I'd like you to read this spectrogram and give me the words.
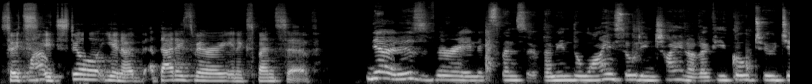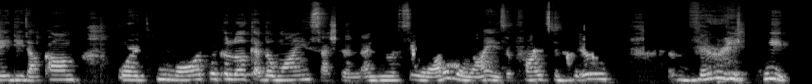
So it's Wow. it's still you know that is very inexpensive. Yeah, it is very inexpensive. I mean, the wine sold in China, like if you go to JD.com or Tmall, take a look at the wine section and you will see a lot of the wines are priced very, very cheap.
